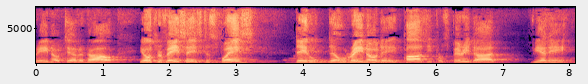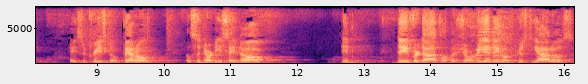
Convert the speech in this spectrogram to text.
reino terrenal y otras veces después del, reino de paz y prosperidad viene Jesucristo. Pero el Señor dice no. De verdad, la mayoría de los cristianos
